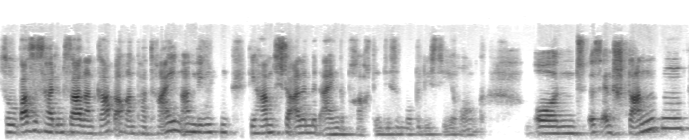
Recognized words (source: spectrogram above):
so, was es halt im Saarland gab, auch an Parteien, an Linken, die haben sich da alle mit eingebracht in diese Mobilisierung. Und es entstanden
